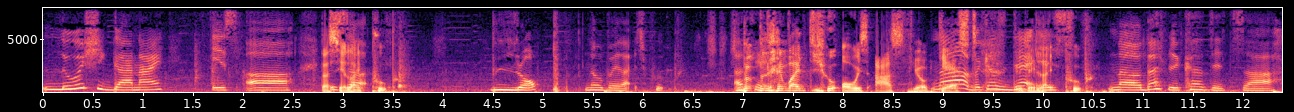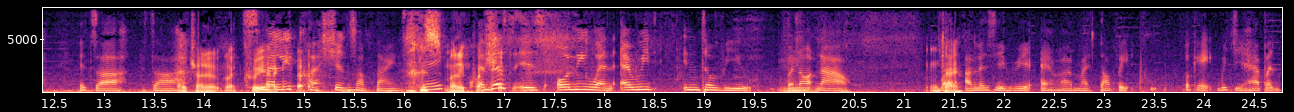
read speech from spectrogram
Louis Shiganai is a Does is he a like poop? blob. Nobody likes poop. But, Okay. then why do you always ask your no, guests because if that they like is- poop? No, that's because it's a it's a it's a I try to like create smelly a- question sometimes. Okay? Smelly And this is only when every interview, but not now. Mm. Okay. But unless if we ever my topic poop. Okay, which it happened.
